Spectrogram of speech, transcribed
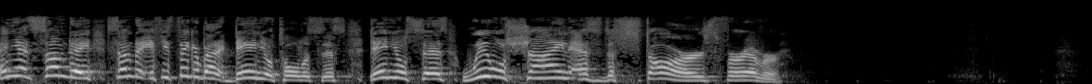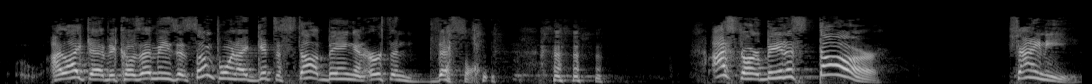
And yet someday, someday, if you think about it, Daniel told us this. Daniel says, we will shine as the stars forever. I like that because that means at some point I get to stop being an earthen vessel. I start being a star. Shiny.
